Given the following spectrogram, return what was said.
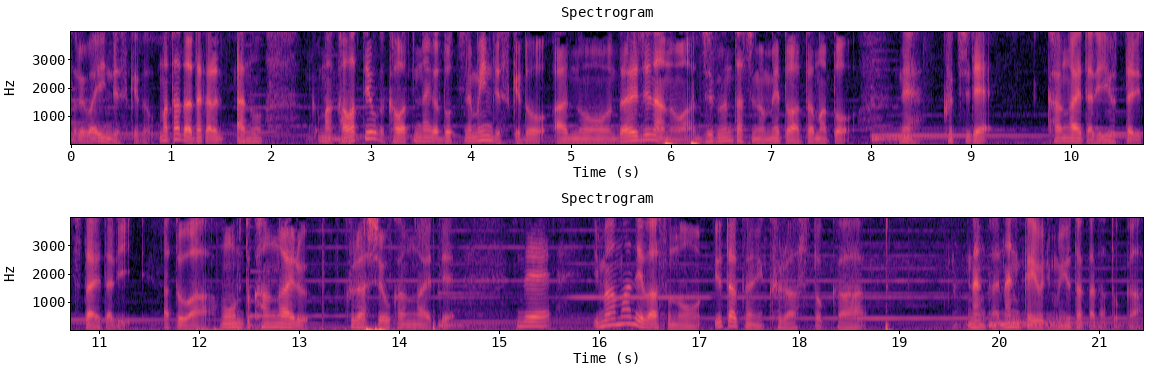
それはいいんですけどまあただだからあのまあ、変わってようが変わってないがどっちでもいいんですけどあの大事なのは自分たちの目と頭と、ね、口で考えたり言ったり伝えたりあとはほんと考える暮らしを考えてで今まではその豊かに暮らすとかなんか何かよりも豊かだとか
